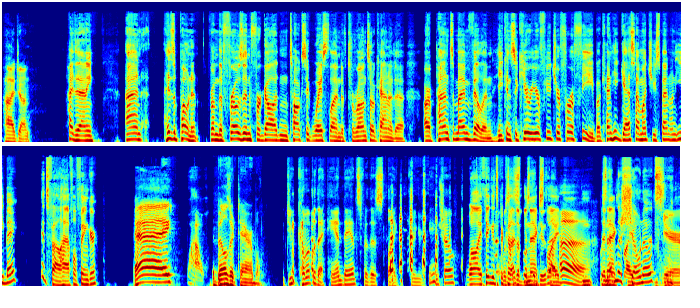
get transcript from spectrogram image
Hi, Jon. Hi, Danny. And his opponent from the frozen, forgotten, toxic wasteland of Toronto, Canada, our pantomime villain. He can secure your future for a fee, but can he guess how much you spent on eBay? It's Val Heffelfinger. Hey, Wow. the Bills are terrible. Did you come up with a hand dance for this, like, for your game show? Well, I think it's because of the next do that? slide. Uh, Was the that in the show notes? Here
